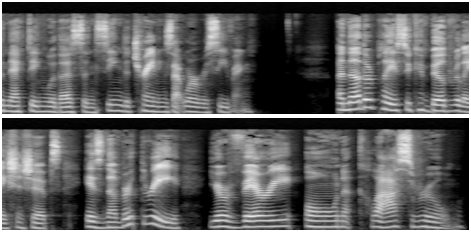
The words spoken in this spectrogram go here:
connecting with us and seeing the trainings that we're receiving. Another place you can build relationships is number three, your very own classroom.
